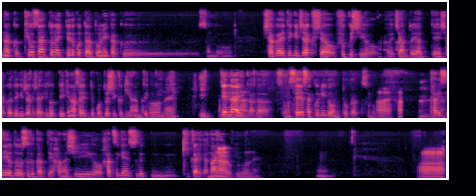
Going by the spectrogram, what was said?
なんか共産党の言ってることはとにかくその社会的弱者を福祉をちゃんとやって社会的弱者を拾っていきなさいってことしか基本的に言ってないから、その政策理論とかその体制をどうするかっていう話を発言するうん機会がない。い。んだよなるほどね。うん。あ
